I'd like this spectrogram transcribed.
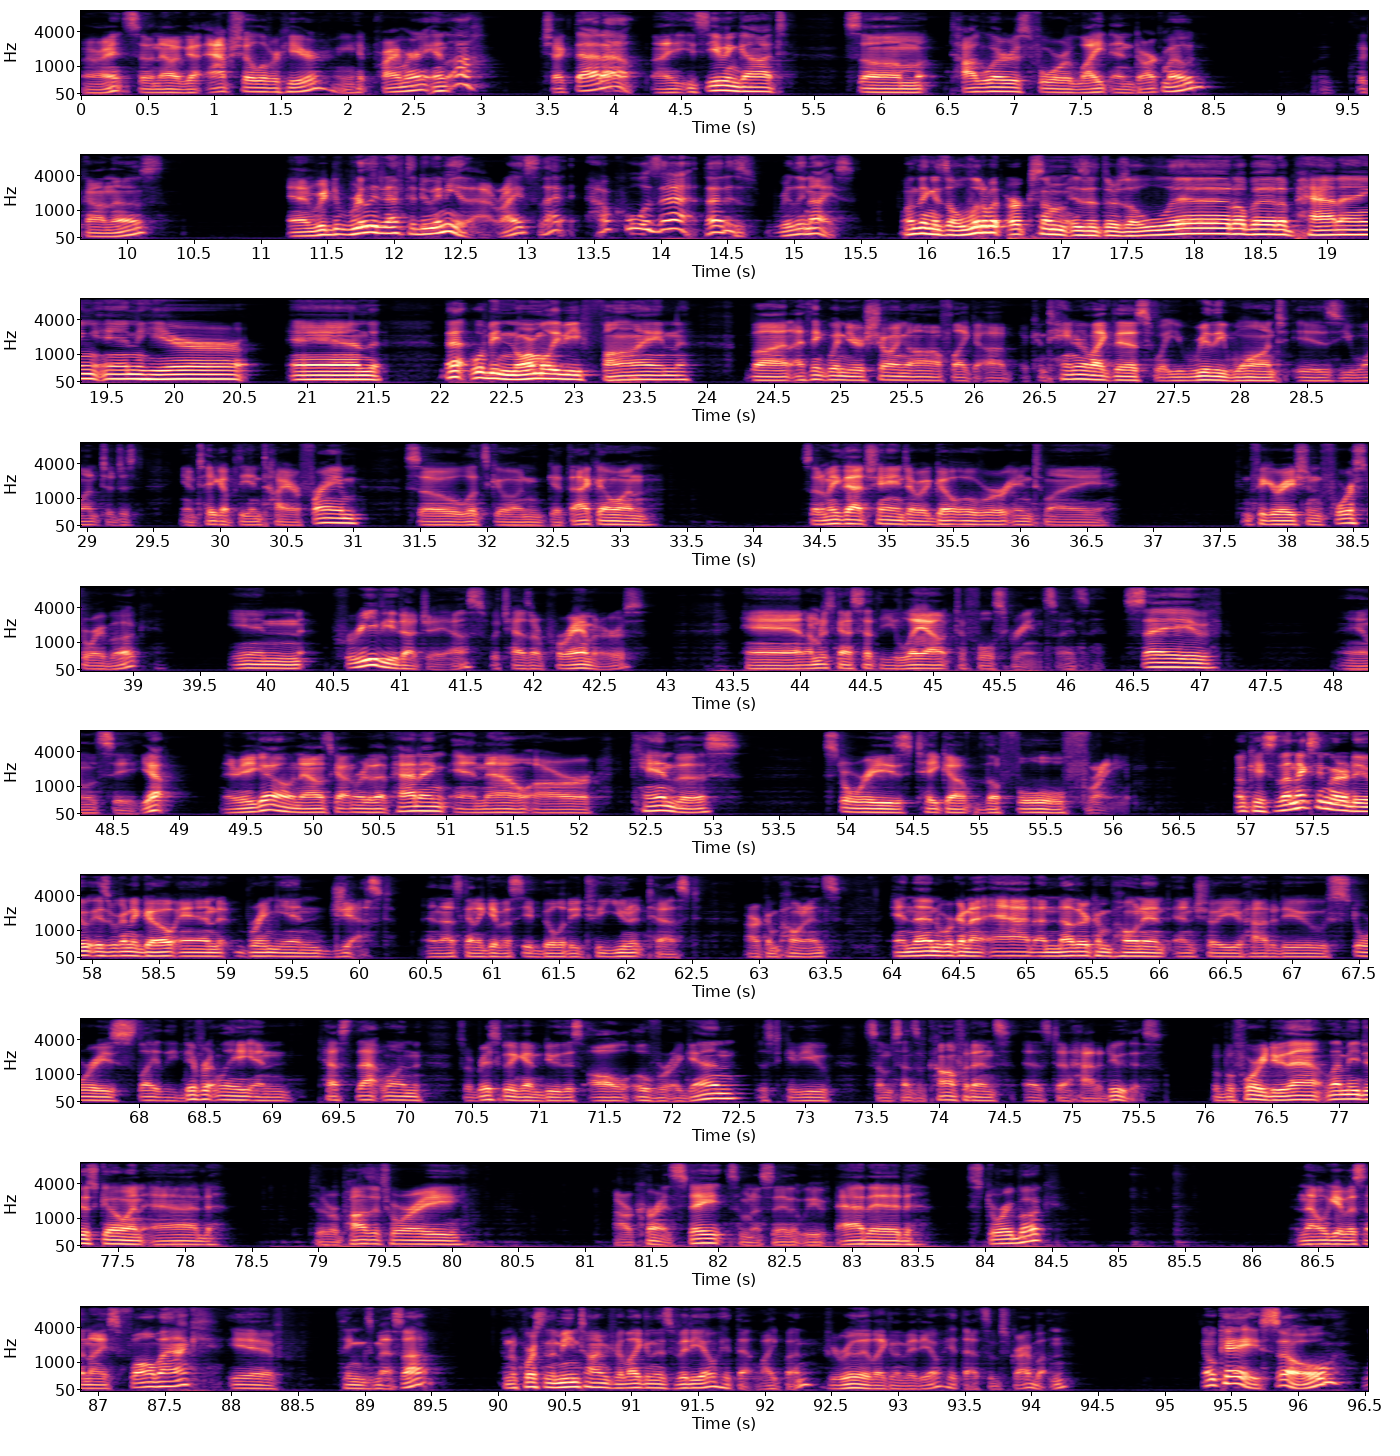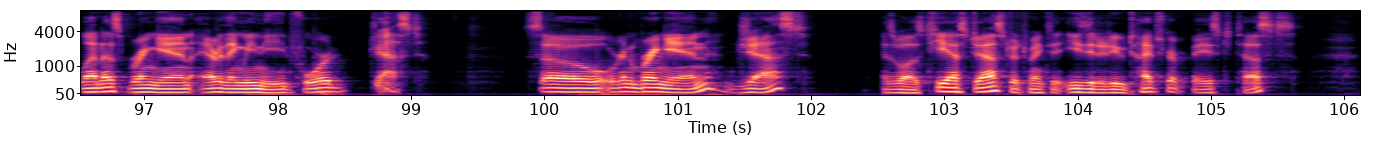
All right, so now I've got app shell over here. You hit primary and ah, check that out. I, it's even got some togglers for light and dark mode. Click on those. And we really didn't have to do any of that, right? So that how cool is that? That is really nice. One thing is a little bit irksome is that there's a little bit of padding in here and that would be normally be fine. But I think when you're showing off like a, a container like this, what you really want is you want to just you know take up the entire frame. So let's go and get that going. So to make that change, I would go over into my configuration for Storybook in preview.js, which has our parameters. And I'm just going to set the layout to full screen. So it's save. And let's see. Yep. There you go. Now it's gotten rid of that padding. And now our canvas stories take up the full frame. Okay, so the next thing we're going to do is we're going to go and bring in Jest. And that's going to give us the ability to unit test our components. And then we're going to add another component and show you how to do stories slightly differently and test that one. So we're basically going to do this all over again, just to give you some sense of confidence as to how to do this. But before we do that, let me just go and add to the repository our current state. So I'm going to say that we've added Storybook. And that will give us a nice fallback if things mess up. And of course, in the meantime, if you're liking this video, hit that like button. If you're really liking the video, hit that subscribe button. Okay, so let us bring in everything we need for Jest. So we're going to bring in Jest, as well as TS Jest, which makes it easy to do TypeScript-based tests,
